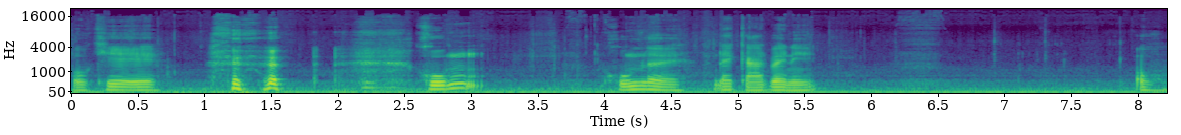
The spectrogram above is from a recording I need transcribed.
โอเค คุ้ม คุ้มเลย ได้การ์ดใบนี้ โอ้โห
